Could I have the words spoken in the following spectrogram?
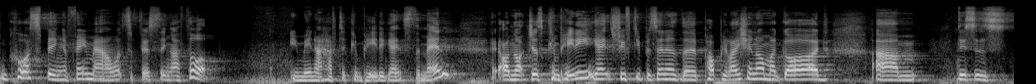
Of course, being a female, what's the first thing I thought? You mean I have to compete against the men? I'm not just competing against 50% of the population. Oh my God, um, this is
